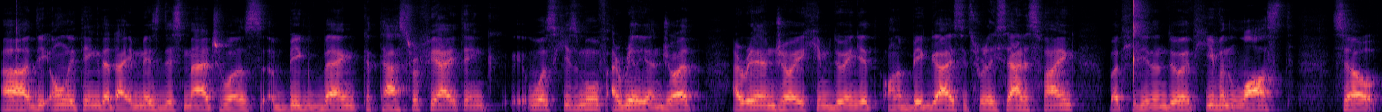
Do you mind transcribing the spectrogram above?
Uh, the only thing that I missed this match was Big Bang Catastrophe, I think it was his move. I really enjoyed it. I really enjoy him doing it on a big guys. It's really satisfying, but he didn't do it. He even lost. So,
